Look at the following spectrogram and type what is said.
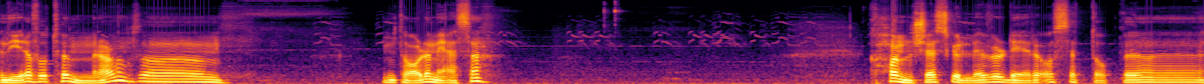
Den gir iallfall tømmer her, da, så Den tar det med seg. Kanskje jeg skulle vurdere å sette opp eh,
